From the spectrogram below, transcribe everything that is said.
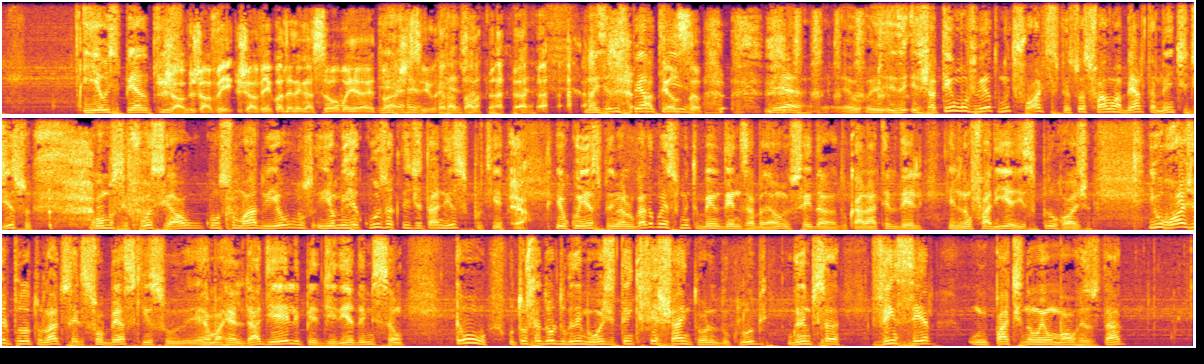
E eu espero que. Já, isso... já, vem, já vem com a delegação amanhã, tu é, acha? Sim, o Renato é, tá lá. É. Mas eu espero Atenção. que. É, já tem um movimento muito forte, as pessoas falam abertamente disso, como se fosse algo consumado. E eu, e eu me recuso a acreditar nisso, porque é. eu conheço, em primeiro lugar, eu conheço muito bem o Denis Abraão, eu sei da, do caráter dele. Ele não faria isso para o Roger. E o Roger, por outro lado, se ele soubesse que isso é uma realidade, ele pediria demissão. Então, o torcedor do Grêmio hoje tem que fechar em torno do clube. O Grêmio precisa vencer. O empate não é um mau resultado.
